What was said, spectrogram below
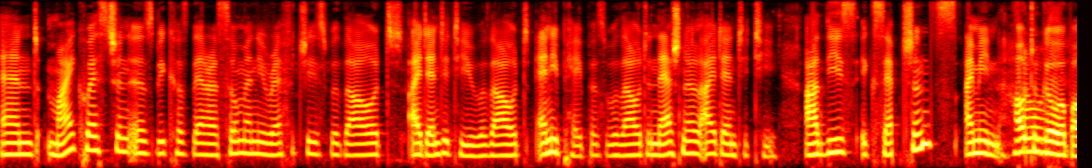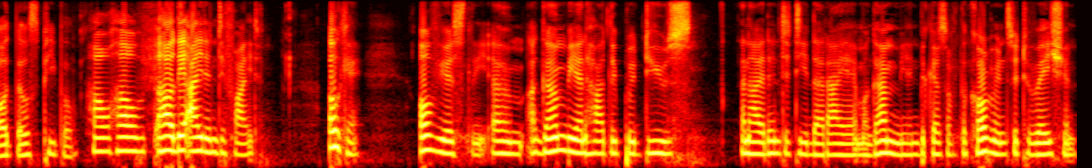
And my question is because there are so many refugees without identity, without any papers, without a national identity. Are these exceptions? I mean, how, to go about those people? How how how they identified? Okay, obviously, um, a Gambian hardly produce an identity that I am a Gambian because of the current situation.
